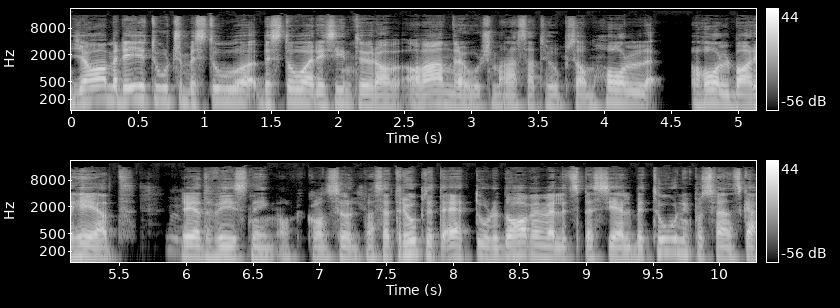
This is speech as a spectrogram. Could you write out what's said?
Ja, men det är ju ett ord som består, består i sin tur av, av andra ord som man har satt ihop som håll, hållbarhet, Mm. redovisning och konsult. Man sätter ihop det till ett ord och då har vi en väldigt speciell betoning på svenska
